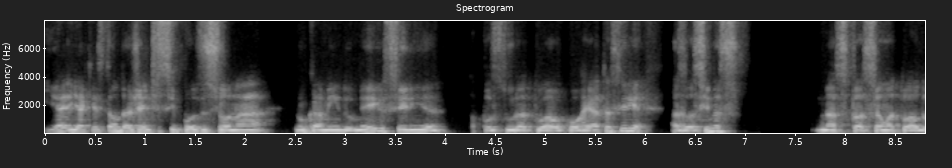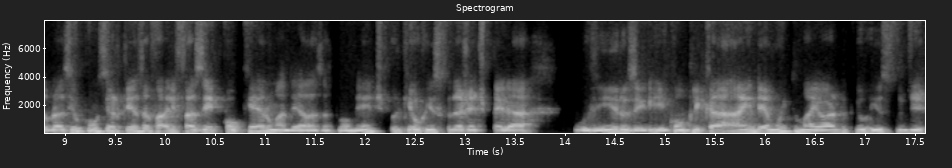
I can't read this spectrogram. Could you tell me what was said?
E, a, e a questão da gente se posicionar no caminho do meio seria a postura atual correta seria as vacinas na situação atual do Brasil, com certeza vale fazer qualquer uma delas atualmente, porque o risco da gente pegar o vírus e, e complicar ainda é muito maior do que o risco de,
